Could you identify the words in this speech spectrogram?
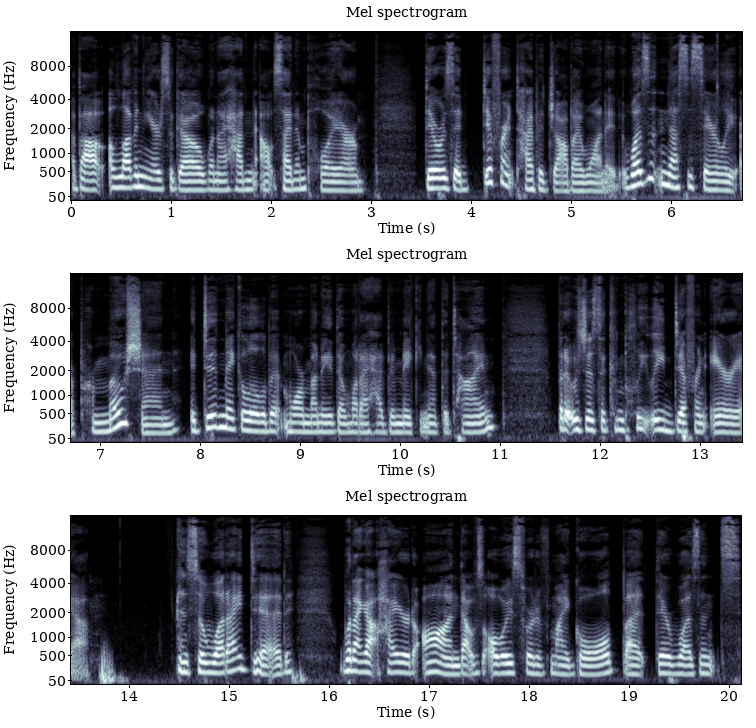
about 11 years ago when I had an outside employer there was a different type of job I wanted. It wasn't necessarily a promotion. It did make a little bit more money than what I had been making at the time, but it was just a completely different area. And so, what I did when I got hired on, that was always sort of my goal, but there wasn't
